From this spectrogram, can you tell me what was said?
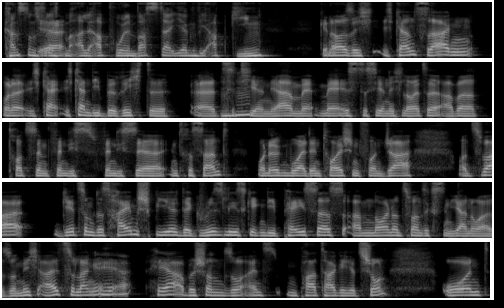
Kannst du uns ja. vielleicht mal alle abholen, was da irgendwie abging? Genau, also ich, ich kann es sagen, oder ich kann, ich kann die Berichte äh, mhm. zitieren, ja, mehr, mehr ist es hier nicht, Leute, aber trotzdem finde ich es find ich sehr interessant und irgendwo halt enttäuschend von Ja. Und zwar geht es um das Heimspiel der Grizzlies gegen die Pacers am 29. Januar, also nicht allzu lange her, her aber schon so eins, ein paar Tage jetzt schon. Und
